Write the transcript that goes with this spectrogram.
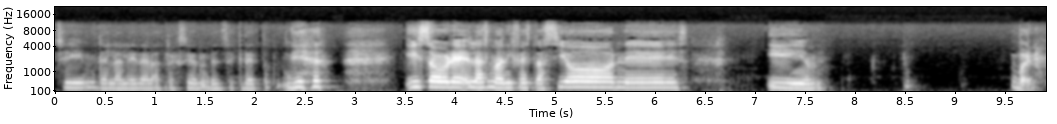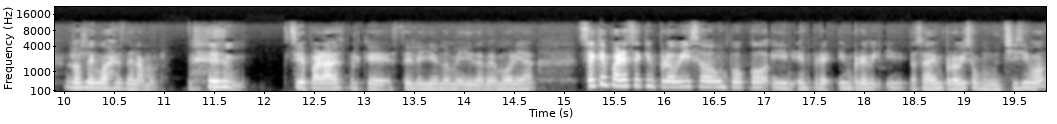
sí, de la ley de la atracción del secreto. y sobre las manifestaciones y, bueno, los lenguajes del amor. si he parado es porque estoy leyendo mi de memoria. Sé que parece que improviso un poco, y o sea, improviso muchísimo,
